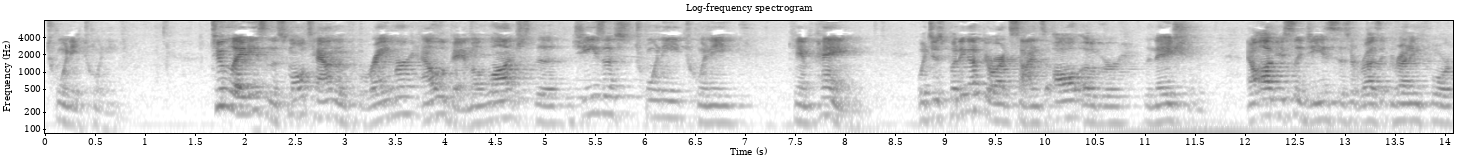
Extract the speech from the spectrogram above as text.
2020. Two ladies in the small town of Ramer, Alabama launched the Jesus 2020 campaign which is putting up yard signs all over the nation. Now, obviously, Jesus isn't running for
